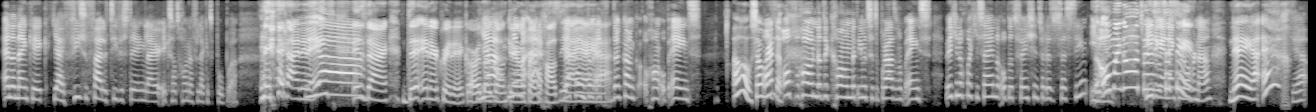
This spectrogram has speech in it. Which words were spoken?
En dan denk ik... Jij vieze, vuile, tieve steringleier. Ik zat gewoon even lekker te poepen. ja, en ineens Ja. is daar de inner critic, waar we het ook al een keer nee, over hebben gehad. Ja, ja, dan, ja. echt- dan kan ik gewoon opeens... Oh, zo Of, random. of gewoon dat ik gewoon met iemand zit te praten en opeens... Weet je nog wat je zei op dat feestje in 2016? oh my god, 2016. Iedereen denkt erover na. Nee, ja, echt? Ja.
